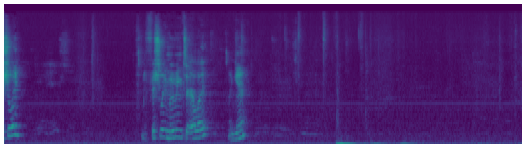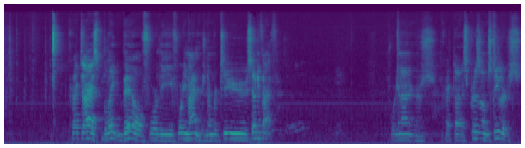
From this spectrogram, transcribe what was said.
Officially? Officially moving to LA again? Cracked ice, Blake Bell for the 49ers, number 275. 49ers, cracked ice, Prizm, Steelers.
